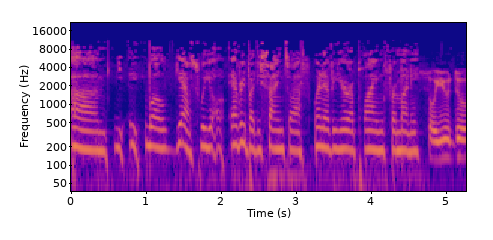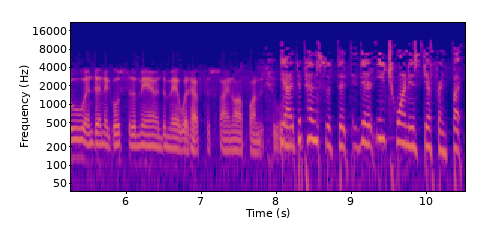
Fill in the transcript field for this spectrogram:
Um, well, yes, we everybody signs off whenever you're applying for money. So you do, and then it goes to the mayor, and the mayor would have to sign off on it too. Yeah, it depends. The, each one is different, but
